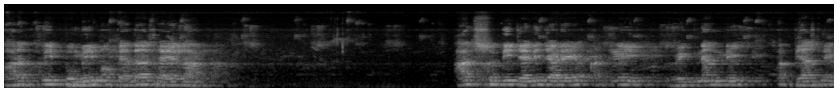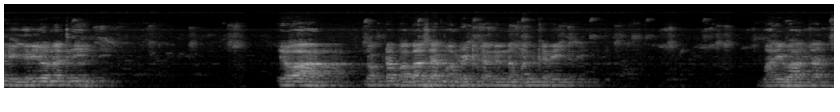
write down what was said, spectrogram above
ભારતની ભૂમિમાં પેદા થયેલા આજ સુધી જેની જાડે આટલી વિજ્ઞાનની, અભ્યાસની ડિગ્રીઓ નથી, એવા ડૉક્ટર બાબા સાહેબ આંબેડકરને નમન કરી મારી વાત આજ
